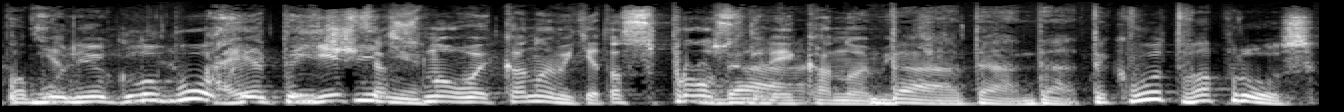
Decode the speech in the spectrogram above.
по нет, более глубокой а это причине. есть основа экономики, это спрос да, для экономики. Да, да, да. Так вот вопрос.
